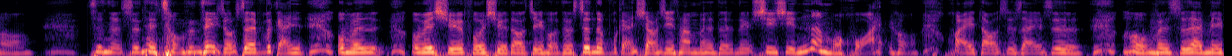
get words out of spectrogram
哦，真的是那种那种，实在不敢。我们 我们学佛学到最后，都真的不敢相信他们的那个心性那么坏哦，坏到实在是，我们实在没，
